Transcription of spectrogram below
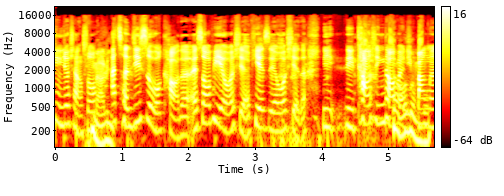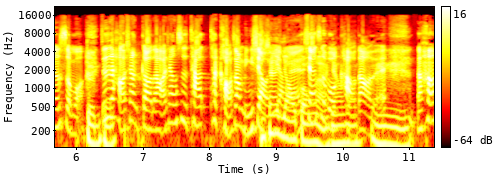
心里就想说，里啊，成绩是我考的，SOP 也我写的，PS 也我写的，你你掏心掏肺，你帮了什么？对对。就是好像搞得好像是他他考上名校一样，哎，现在是我考到的，嗯、然后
